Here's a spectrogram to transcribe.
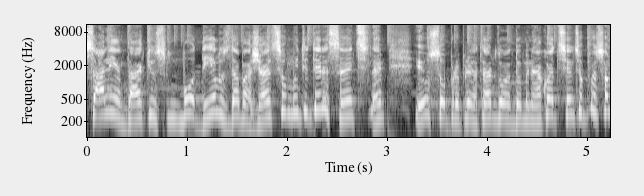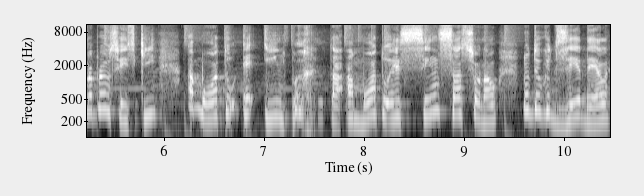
salientar que os modelos da Bajaj são muito interessantes, né? Eu sou proprietário do Dominar 400 eu posso falar para vocês que a moto é ímpar, tá? A moto é sensacional, não tenho o que dizer dela,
